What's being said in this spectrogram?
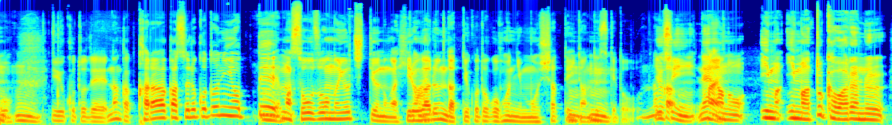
いうことでなんかカラー化することによってまあ想像の余地っていうのが広がるんだっていうことをご本人もおっしゃっていたんですけど要するにねあの今今と変わらぬ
